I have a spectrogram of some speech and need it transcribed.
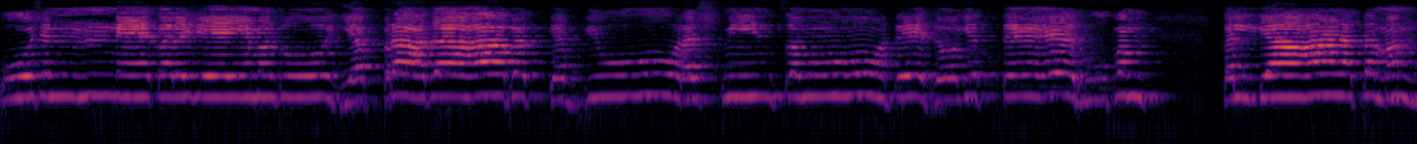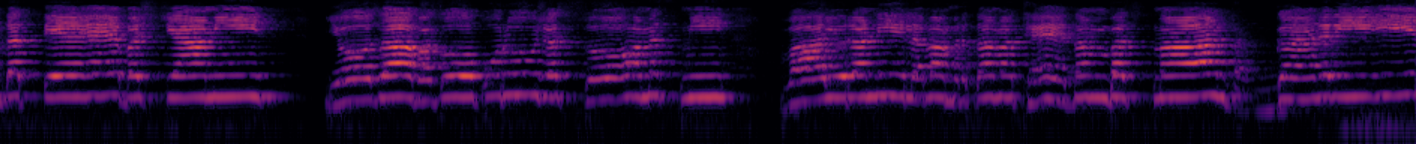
पूषन्ने करशेयमसूर्यप्राजापत्यव्यूहरश्मीन् समूहते जो यत्ते रूपं कल्याणतमं दत्ते पश्यामि। योऽसावसो पुरुषः सोऽहमस्मि वायुरनीलममृतमथेदं भस्मान्तर्गणशरीरम्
